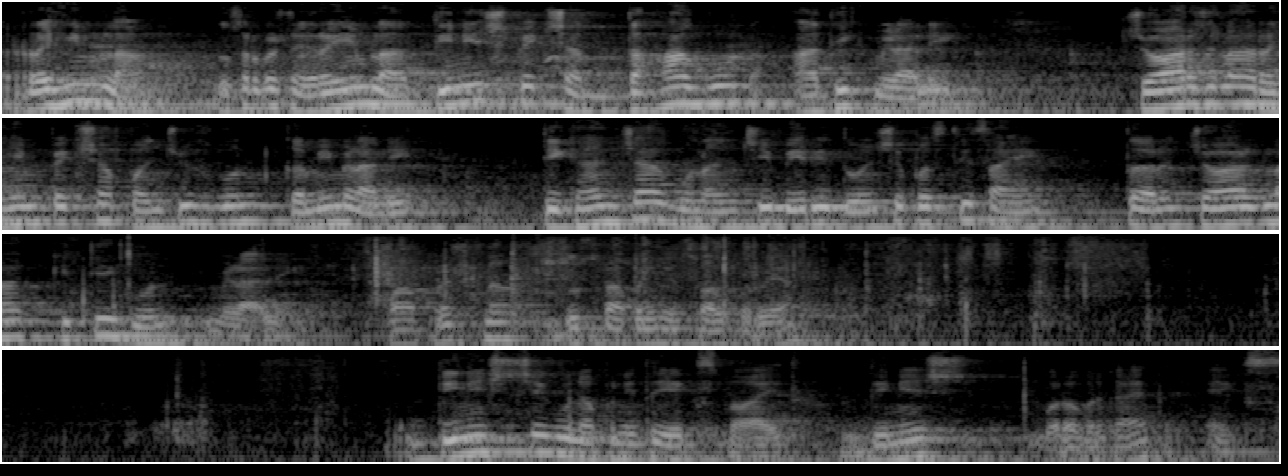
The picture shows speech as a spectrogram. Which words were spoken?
रहीमला दुसरा प्रश्न आहे रहीमला दिनेशपेक्षा दहा गुण अधिक मिळाले. जॉर्जला रहीमपेक्षा पंचवीस गुण कमी मिळाले. तिघांच्या गुणांची बेरी दोनशे पस्तीस आहे तर जॉर्जला किती गुण मिळाले? हा प्रश्न दुसरा आपण हे सॉल्व्ह करूया. दिनेशचे गुण आपण इथे एक्स आहेत. दिनेश बरोबर काय आहेत एक्स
